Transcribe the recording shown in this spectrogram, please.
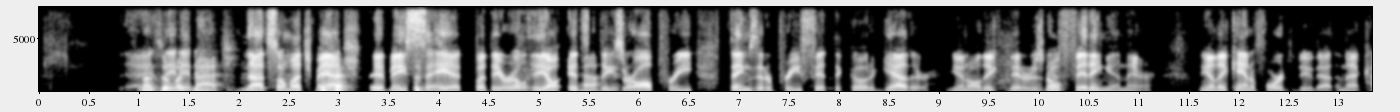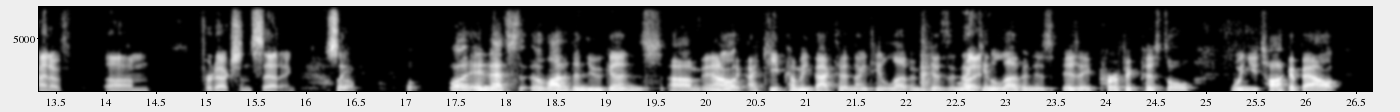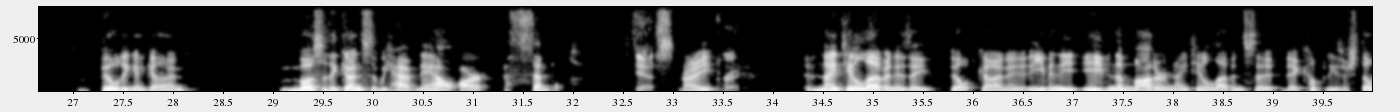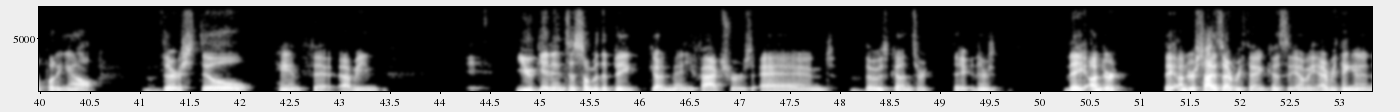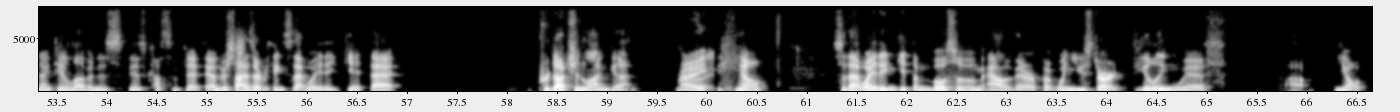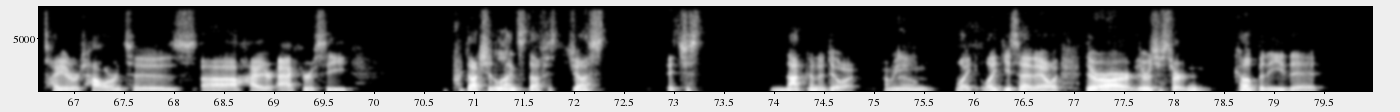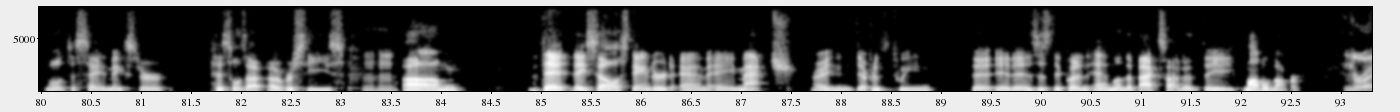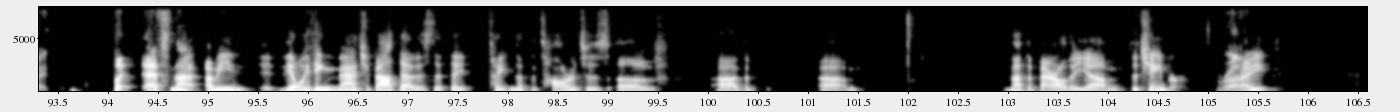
Not uh, so much match. Not so much match. It may say it, but they really, you know, it's Yeah. these are all pre things that are pre-fit that go together. You know, they there's no Yeah. fitting in there. You know, they can't afford to do that in that kind of um, production setting. So Well, and that's a lot of the new guns. Um, and I'll, I keep coming back to the 1911 because the Right. 1911 is is a perfect pistol when you talk about building a gun. Most of the guns that we have now are assembled, yes, right? Correct. 1911 is a built gun, and even the even the modern 1911s that, that companies are still putting out, they're still hand fit. I mean, you get into some of the big gun manufacturers and those guns are they there's they under they undersize everything because I mean everything in a 1911 is is custom fit. They undersize everything so that way they get that production line gun, right? Right. You know, so that way they can get the most of them out of there. But when you start dealing with, uh, you know, tighter tolerances, uh, higher accuracy, production line stuff is just it's just not going to do it. I No. mean, like like you said, there are there's a certain company that we'll just say makes their pistols out overseas. hmm Um, that they sell a standard and a match, right? And the difference between the, it is is they put an M on the backside of the model number. right, But that's not. I mean, the only thing match about that is that they tightened up the tolerances of uh, the um, not the barrel, the um, the chamber, right, right?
